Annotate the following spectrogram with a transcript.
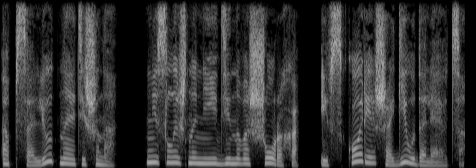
абсолютная тишина. Не слышно ни единого шороха, и вскоре шаги удаляются.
